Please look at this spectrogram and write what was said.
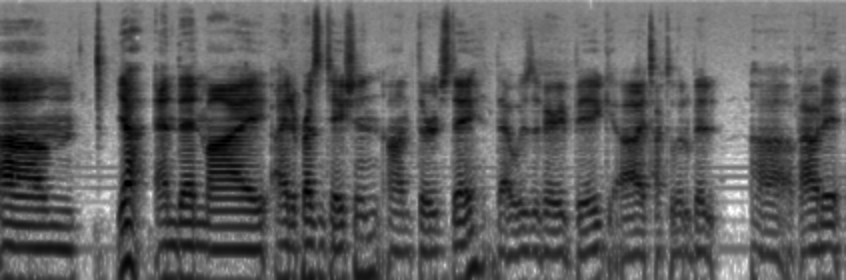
Um, yeah, and then my I had a presentation on Thursday that was a very big. Uh, I talked a little bit uh, about it.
